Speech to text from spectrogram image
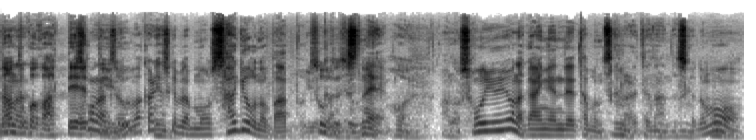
なんとかがあってそうなんですよ。分かりやすく言えばもう作業の場というかですね、はい、あのそういうような概念で多分作られてたんですけども、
